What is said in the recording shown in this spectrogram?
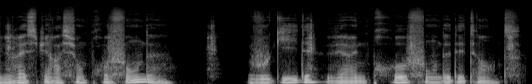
Une respiration profonde vous guide vers une profonde détente.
